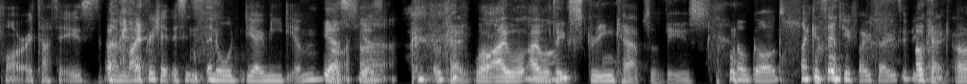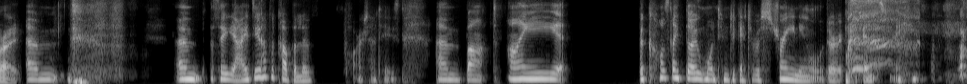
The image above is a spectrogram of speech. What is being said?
Poirot tattoos. Um, okay. I appreciate this is an audio medium. Yes, but, yes. Uh... okay. Well, I will. I will take screen caps of these. oh God, I can send you photos if you okay. Like. All right. Um, um. So yeah, I do have a couple of Poirot tattoos. Um, but I, because I don't want him to get a restraining order against me.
